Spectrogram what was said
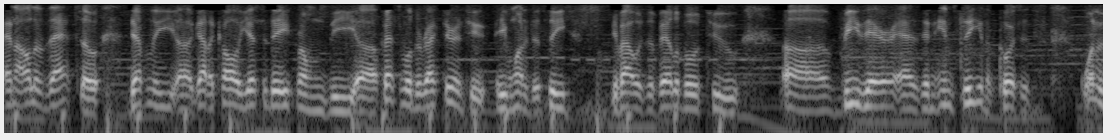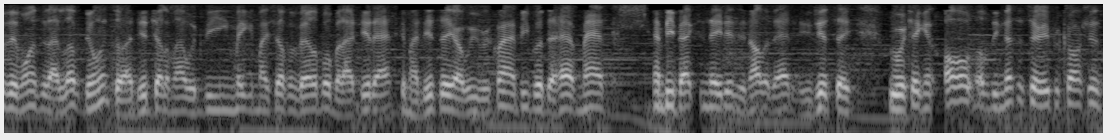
and all of that. So definitely uh, got a call yesterday from the uh, festival director, and to, he wanted to see if I was available to uh, be there as an MC. And of course, it's one of the ones that I love doing. So I did tell him I would be making myself available, but I did ask him. I did say, are we requiring people to have masks and be vaccinated and all of that? And he did say we were taking all of the necessary precautions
